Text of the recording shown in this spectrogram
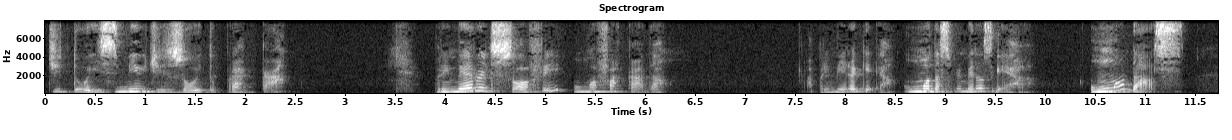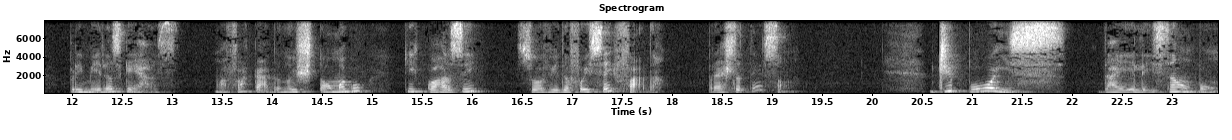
de 2018 para cá. Primeiro ele sofre uma facada. A primeira guerra, uma das primeiras guerras. Uma das primeiras guerras. Uma facada no estômago que quase sua vida foi ceifada. Presta atenção. Depois da eleição, bom,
